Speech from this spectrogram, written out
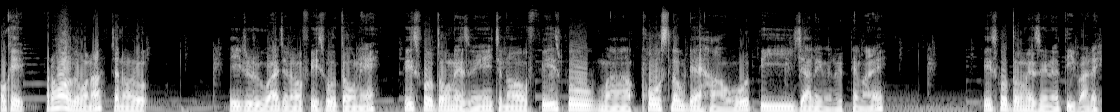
Okay ပထမဆုံးပေါ့နော်ကျွန်တော်တို့ ဒီလူလူကကျွန်တော် Facebook သုံးတယ် Facebook သုံးတယ်ဆိုရင်ကျွန်တော် Facebook မှာ post လုပ်တဲ့ဟာကိုတီးကြလိမ့်မယ်လို့ထင်ပါတယ် Facebook သုံးတယ်ဆိုရင်လည်းသိပါတယ်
